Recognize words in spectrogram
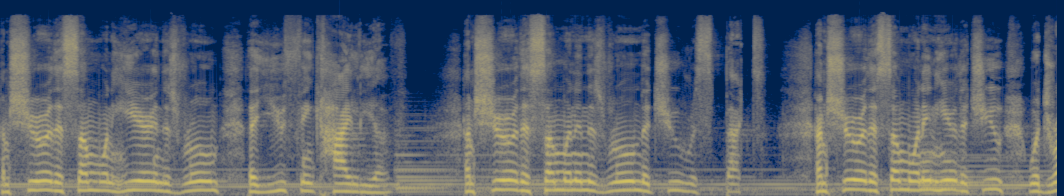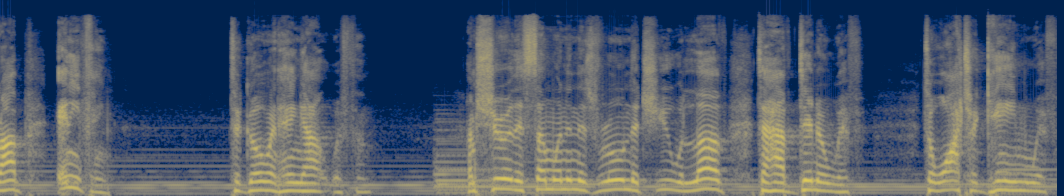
I'm sure there's someone here in this room that you think highly of. I'm sure there's someone in this room that you respect. I'm sure there's someone in here that you would drop anything to go and hang out with them. I'm sure there's someone in this room that you would love to have dinner with, to watch a game with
